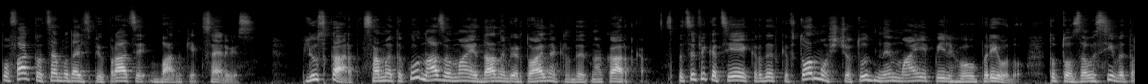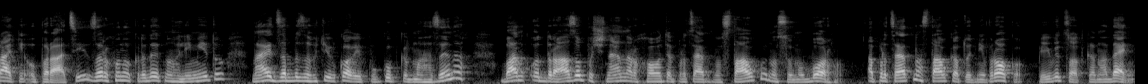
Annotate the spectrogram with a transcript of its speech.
По факту це модель співпраці банк як сервіс. Плюс карт саме таку назву має дана віртуальна кредитна картка. Специфіка цієї кредитки в тому, що тут немає пільгового періоду. Тобто за усі витратні операції за рахунок кредитного ліміту, навіть за безготівкові покупки в магазинах, банк одразу почне нараховувати процентну ставку на суму боргу. А процентна ставка тут ні в року, піввідсотка на день.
